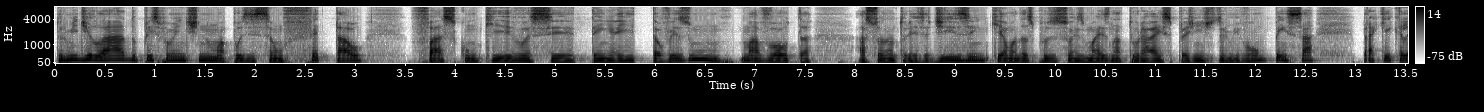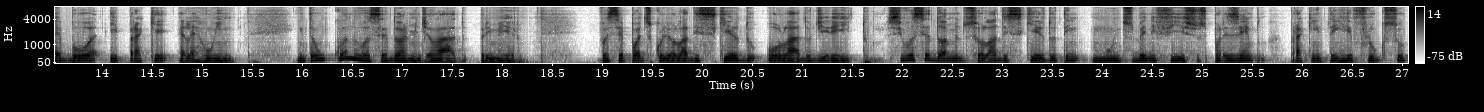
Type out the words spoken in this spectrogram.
Dormir de lado, principalmente numa posição fetal, faz com que você tenha aí talvez um, uma volta à sua natureza. Dizem que é uma das posições mais naturais para a gente dormir. Vamos pensar para que, que ela é boa e para que ela é ruim. Então, quando você dorme de lado, primeiro, você pode escolher o lado esquerdo ou o lado direito. Se você dorme do seu lado esquerdo, tem muitos benefícios. Por exemplo, para quem tem refluxo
